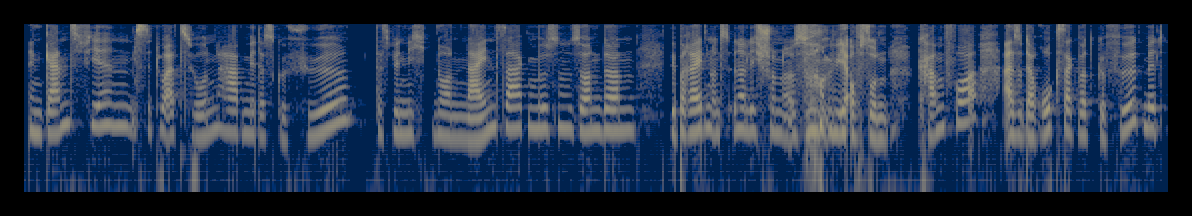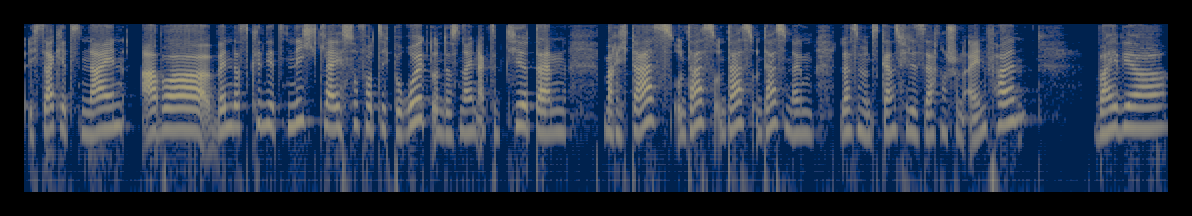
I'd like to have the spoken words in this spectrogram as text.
In ganz vielen Situationen haben wir das Gefühl, dass wir nicht nur Nein sagen müssen, sondern wir bereiten uns innerlich schon so wie auf so einen Kampf vor. Also der Rucksack wird gefüllt mit, ich sage jetzt Nein, aber wenn das Kind jetzt nicht gleich sofort sich beruhigt und das Nein akzeptiert, dann mache ich das und das und das und das und dann lassen wir uns ganz viele Sachen schon einfallen, weil wir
